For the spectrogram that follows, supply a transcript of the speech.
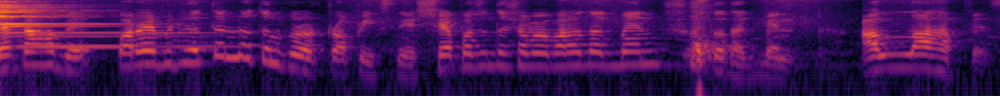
দেখা হবে পরের ভিডিওতে নতুন কোনো টপিকস নিয়ে। সে পর্যন্ত সবাই ভালো থাকবেন, সুস্থ থাকবেন। আল্লাহ হাফেজ।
